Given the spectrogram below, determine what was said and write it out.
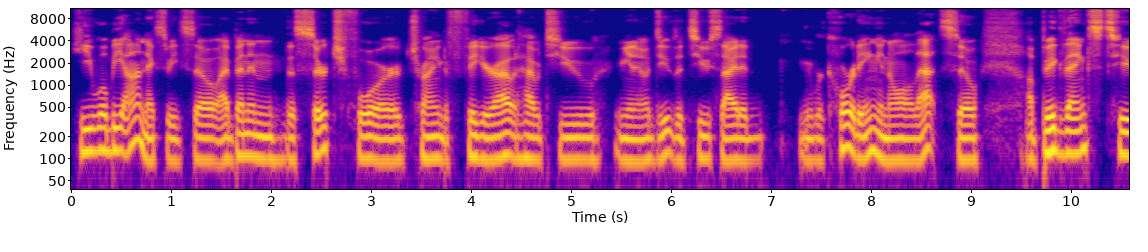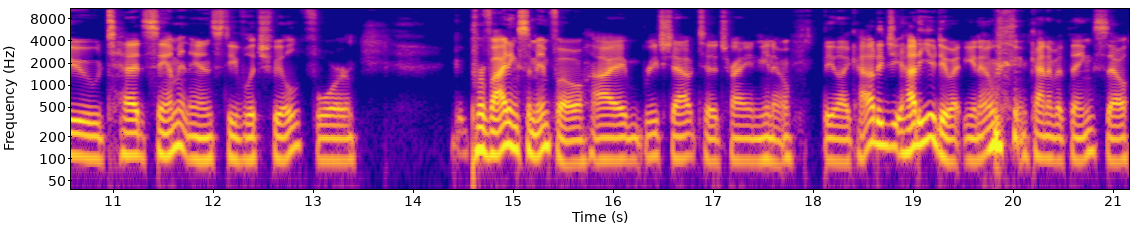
he will be on next week. So I've been in the search for trying to figure out how to, you know, do the two sided recording and all that. So, a big thanks to Ted Salmon and Steve Litchfield for providing some info. I reached out to try and, you know, be like, how did you, how do you do it? You know, kind of a thing. So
